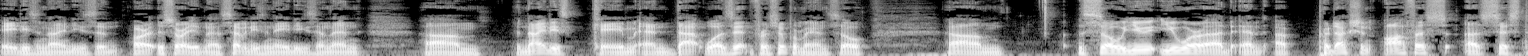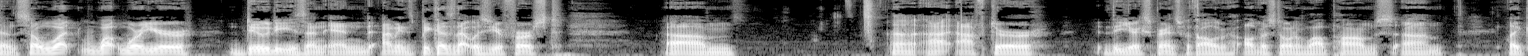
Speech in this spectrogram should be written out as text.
80s and 90s, and or sorry, in the 70s and 80s, and then um, the 90s came, and that was it for Superman. So, um, so you you were a, a, production office assistant. So what what were your duties? And and I mean, because that was your first, um, uh, after the, your experience with Oliver, Oliver Stone and Wild Palms, um, like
